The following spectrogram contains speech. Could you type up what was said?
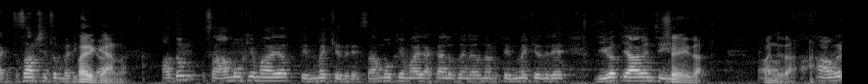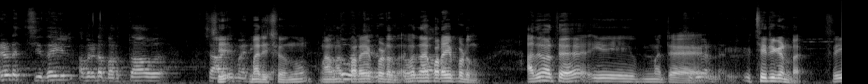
രക്തസാക്ഷിത്വം വരിക്കുക. വരികയാണ്. അതും സാമൂഹ്യമായ തിന്മയ്ക്കെതിരെ സാമൂഹ്യമായ അക്കാലത്ത് നിലനിന്ന തിന്മയ്ക്കെതിരെ ജീവത്യാഗം ചെയ്യുക. ചെയ്ത അവരുടെ ചിതയിൽ അവരുടെ ഭർത്താവ്. മരിച്ചെന്നും ആണ് പറയപ്പെടുന്നത്. പറയപ്പെടുന്നു. അതിനകത്ത് ഈ മറ്റേ ചിരികണ്ഠൻ. ശ്രീ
